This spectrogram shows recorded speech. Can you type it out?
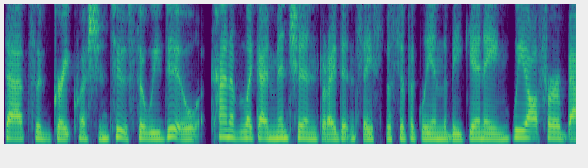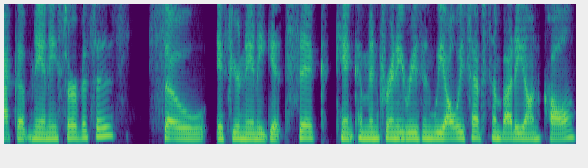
That's a great question, too. So we do, kind of like I mentioned, but I didn't say specifically in the beginning, we offer backup nanny services. So if your nanny gets sick, can't come in for any reason, we always have somebody on call,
